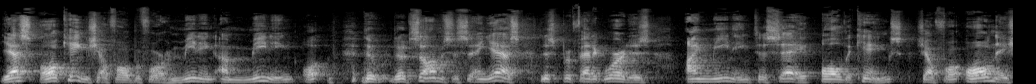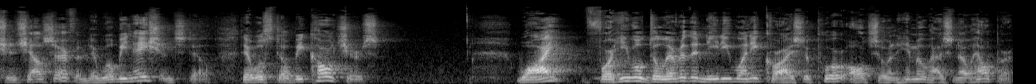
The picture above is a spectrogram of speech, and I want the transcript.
Yes, all kings shall fall before him, meaning, I'm meaning, oh, the, the psalmist is saying, yes, this prophetic word is, I'm meaning to say, all the kings shall fall, all nations shall serve him. There will be nations still. There will still be cultures. Why? For he will deliver the needy when he cries, the poor also, and him who has no helper.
